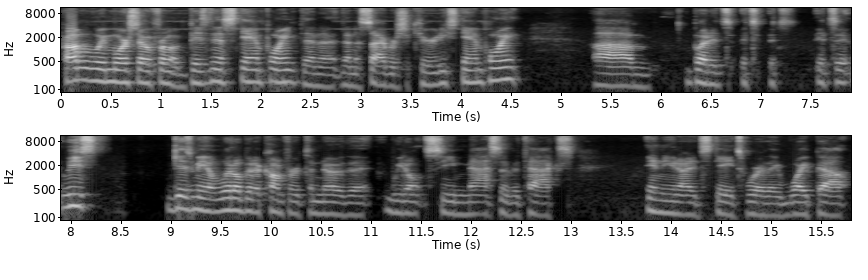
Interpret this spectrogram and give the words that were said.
probably more so from a business standpoint than a than a cybersecurity standpoint. Um, but it's it's it's it's at least gives me a little bit of comfort to know that we don't see massive attacks in the United States where they wipe out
